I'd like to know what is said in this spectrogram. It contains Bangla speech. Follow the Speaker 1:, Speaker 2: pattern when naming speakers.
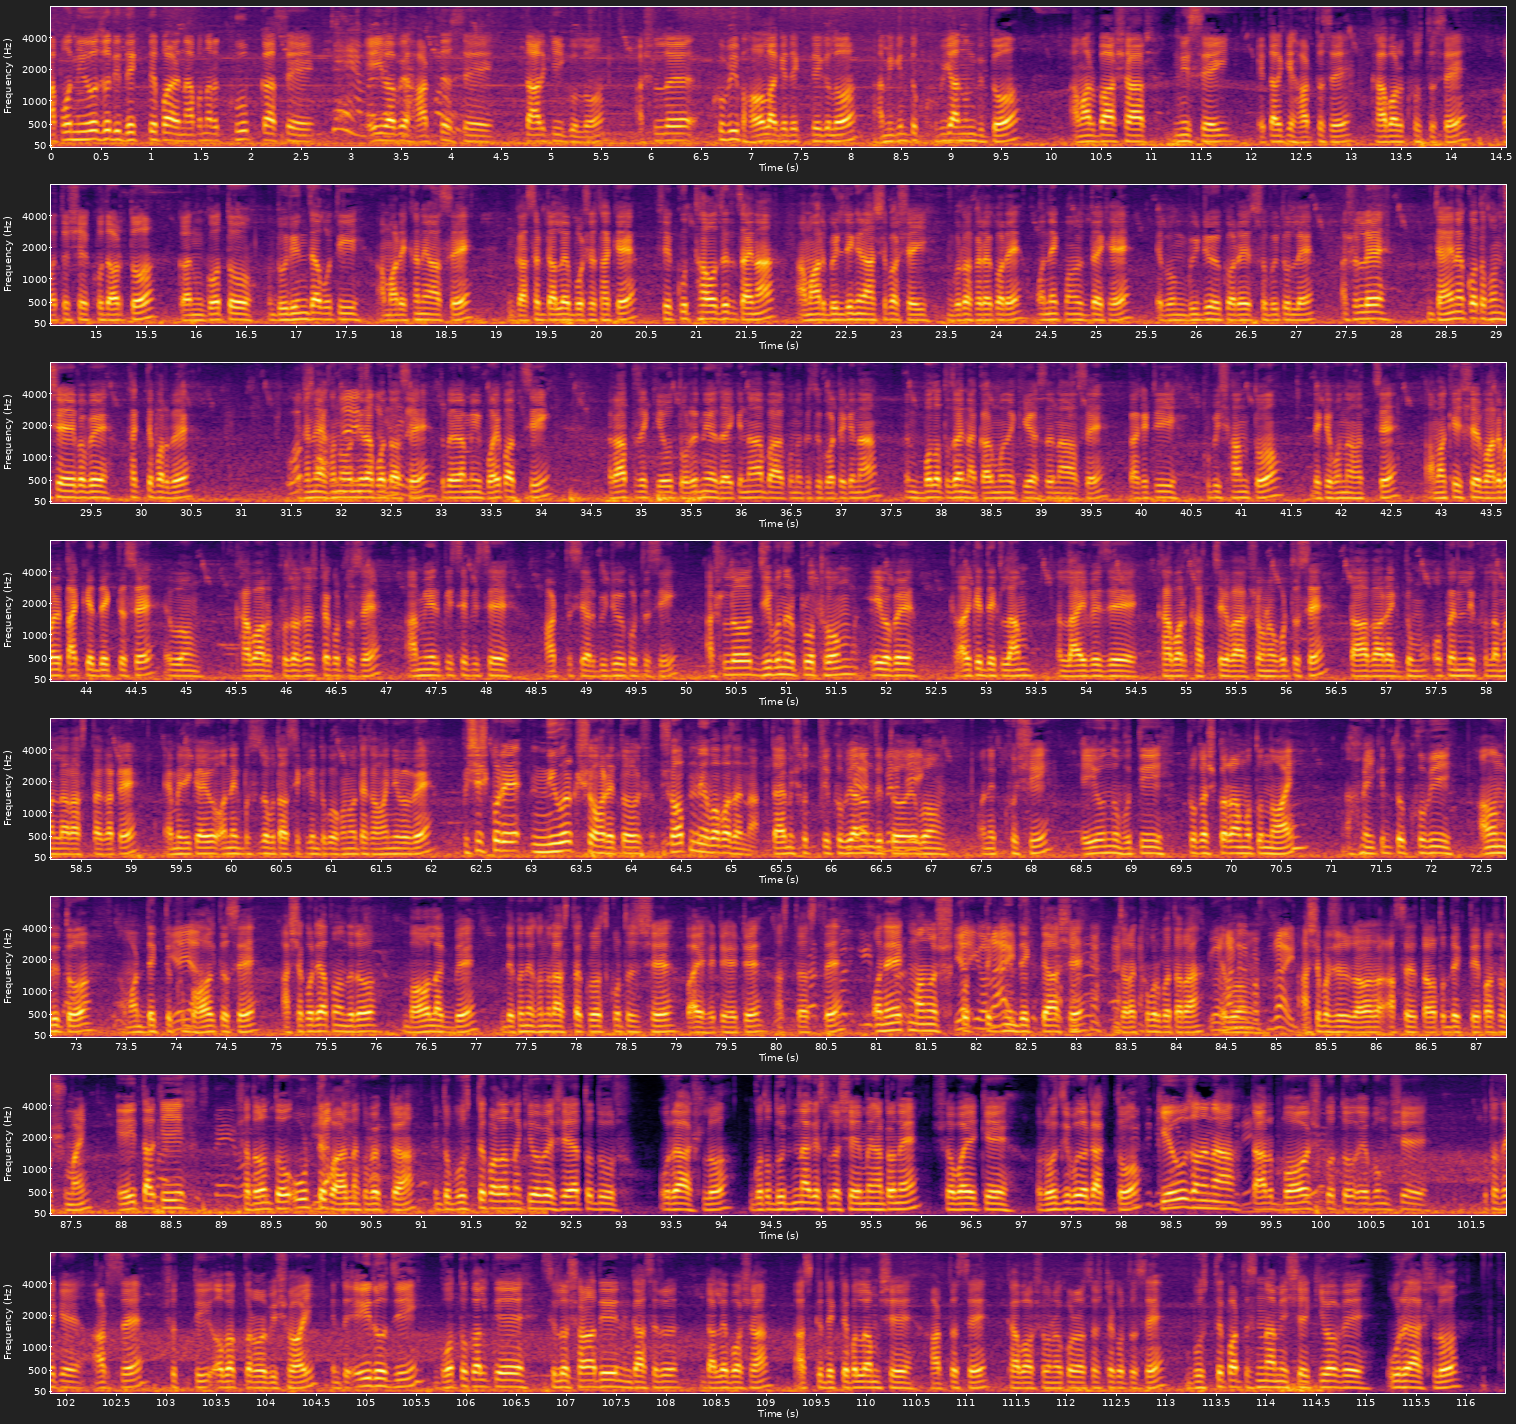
Speaker 1: আপনিও যদি দেখতে পারেন আপনার খুব কাছে এইভাবে হাঁটতেছে তারগুলো আসলে খুবই ভালো লাগে দেখতে এগুলো। আমি কিন্তু খুবই আনন্দিত। আমার বাসার নিচেই এ তার কি হাঁটতেছে খাবার খুঁজতেছে। হয়তো সে ক্ষুধার্ত কারণ গত দুই দিন যাবতই আমার এখানে আছে গাছের ডালে বসে থাকে। সে কোথাও যেতে চায় না। আমার বিল্ডিং এর আশেপাশেই ঘোরাফেরা করে অনেক মানুষ দেখে এবং ভিডিও করে ছবি তুলে। আসলে জানি না কতক্ষণ সে এভাবে থাকতে পারবে। এখানে এখনও নিরাপদ আছে। তবে আমি ভয় পাচ্ছি রাত্রে কেউ ধরে নিয়ে যায় কিনা বা কোনো কিছু ঘটে কিনা। বলা তো যায় না কার মনে কি আছে না আছে। পাখিটি খুবই শান্ত দেখে মনে হচ্ছে। আমাকে সে বারে বারে তাকিয়ে দেখতেছে এবং খাবার খোঁজার চেষ্টা করতেছে। আমি এর পিছে পিছে হাঁটতেছি আর ভিডিও করতেছি। আসলে জীবনের প্রথম এইভাবে আর কি দেখলাম লাইভে যে খাবার খাচ্ছে বা সংগ্রহ করতেছে। তা আবার একদম ওপেনলি খোলামেলা রাস্তাঘাটে। আমেরিকায় অনেক বছর যাবত আছে কিন্তু কখনো দেখা হয়নি ভাবে বিশেষ করে নিউ ইয়র্ক শহরে তো সব নিয়ে পাওয়া যায় না। তাই আমি সত্যি খুবই আনন্দিত এবং অনেক খুশি। এই অনুভূতি প্রকাশ করার মতো নয়। আমি কিন্তু খুবই আনন্দিত। আমার দেখতে খুব ভালো লাগতেছে। আশা করি আপনাদেরও ভালো লাগবে। দেখুন এখন রাস্তা ক্রস করতেছে সে পায়ে হেঁটে হেঁটে আস্তে আস্তে। অনেক মানুষ প্রত্যেক দিন দেখতে আসে যারা খবর পায় তারা। এবং আশেপাশে যারা আছে তারা তো দেখতে পায় সবসময়। এই তার কি সাধারণত উঠতে পারে না খুব একটা কিন্তু বুঝতে পারলাম না কীভাবে সে এত দূর উড়ে আসলো। গত দুই দিন আগে ছিল সে ম্যানহাটনে সবাইকে রোজি বলে ডাকতো। কেউ জানে না তার বয়স কত এবং সে কোথা থেকে আসছে, সত্যি অবাক করার বিষয়। কিন্তু এই রোজি গতকালকে ছিল সারাদিন গাছের ডালে বসা। আজকে দেখতে পেলাম সে হাঁটতেছে, খাবার সংগ্রহ করার চেষ্টা করতেছে। বুঝতে পারতেছি না আমি সে কীভাবে উড়ে আসলো।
